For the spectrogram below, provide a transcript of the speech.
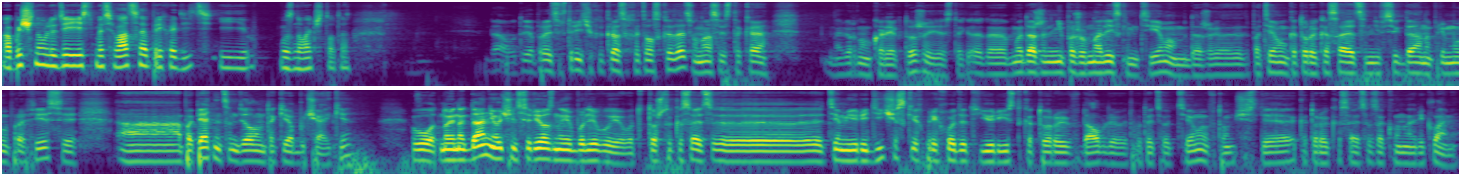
обычно у людей есть мотивация приходить и узнавать что-то. Да, вот я про эти встречи как раз и хотел сказать. У нас есть такая, наверное, у коллег тоже есть. Мы даже не по журналистским темам, даже по темам, которые касаются не всегда напрямую профессии, а по пятницам делаем такие обучайки. Вот, но иногда они очень серьезные и болевые. Вот то, что касается э, тем юридических, приходит юрист, который вдалбливает вот эти вот темы, в том числе, которые касаются закона о рекламе.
